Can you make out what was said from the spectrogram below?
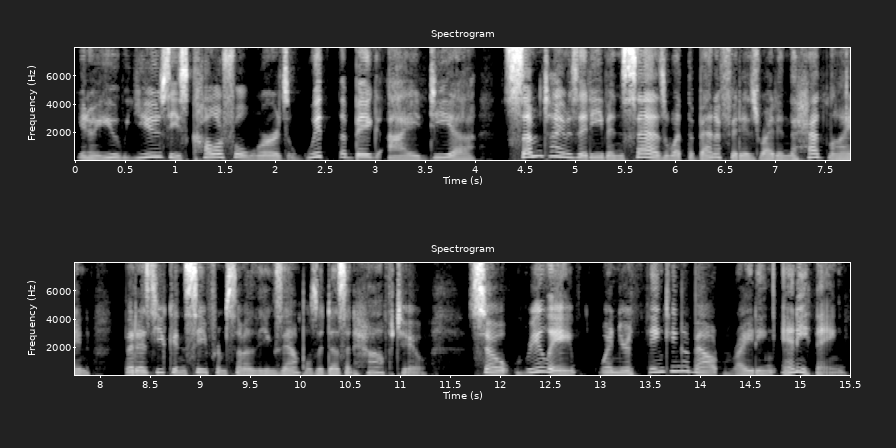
You know, you use these colorful words with the big idea. Sometimes it even says what the benefit is right in the headline, but as you can see from some of the examples, it doesn't have to. So, really, when you're thinking about writing anything,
